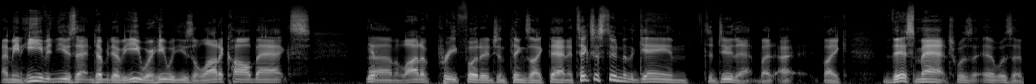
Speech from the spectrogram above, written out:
I mean, he even used that in WWE where he would use a lot of callbacks, Yep. um, a lot of pre footage and things like that. And it takes a student of the game to do that. But I, like this match was it was a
